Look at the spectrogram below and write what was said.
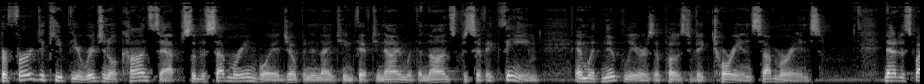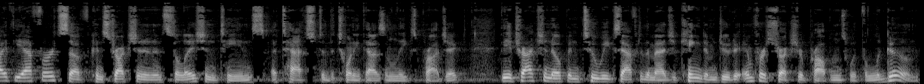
preferred to keep the original concept, so the submarine voyage opened in 1959 with a non specific theme and with nuclear as opposed to Victorian submarines. Now, despite the efforts of construction and installation teams attached to the 20,000 Leagues project, the attraction opened two weeks after the Magic Kingdom due to infrastructure problems with the lagoon.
